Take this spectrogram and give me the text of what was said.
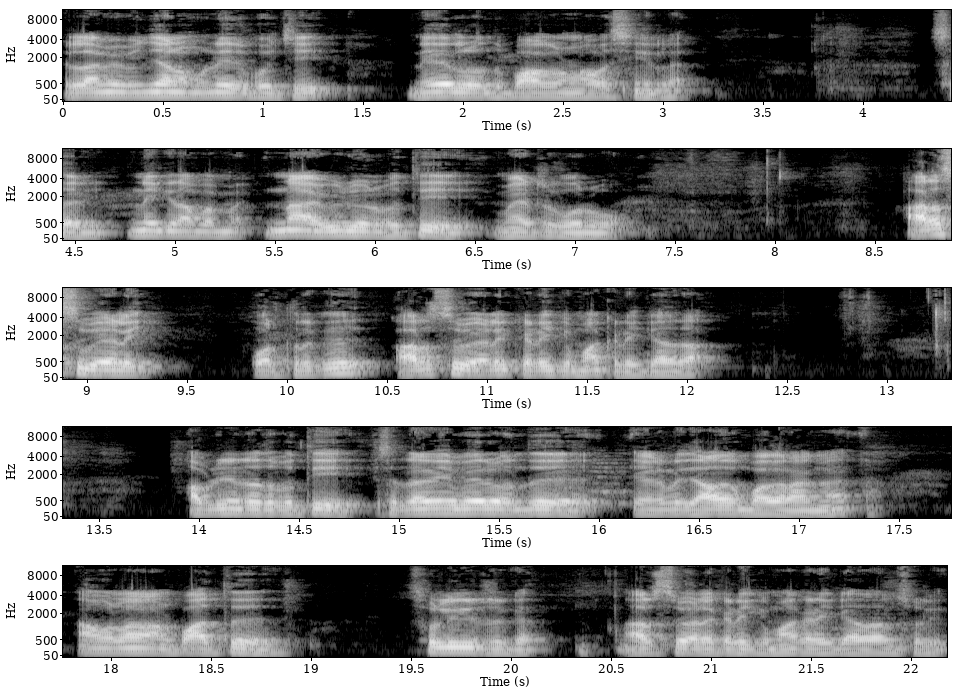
எல்லாமே விஞ்ஞானம் முன்னேறி போச்சு. நேரில் வந்து பார்க்கணும்னு அவசியம் இல்லை. சரி இன்றைக்கி நம்ம என்ன வீடியோவை பற்றி மேட்ருக்கு வருவோம். அரசு வேலை ஒருத்தருக்கு அரசு வேலை கிடைக்குமா கிடைக்காதா? அப்படின்றத பற்றி சில நிறைய பேர் வந்து எங்களை ஜாதகம் பார்க்குறாங்க அவங்களாம் நான் பார்த்து சொல்லிக்கிட்டு இருக்கேன். அரசு வேலை கிடைக்குமா கிடைக்காதான்னு சொல்லி.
